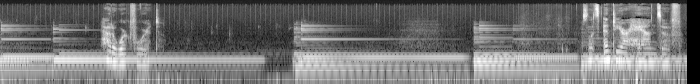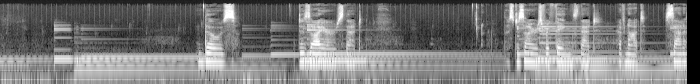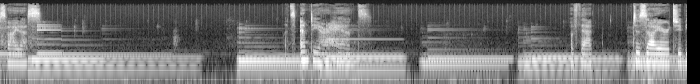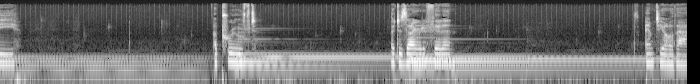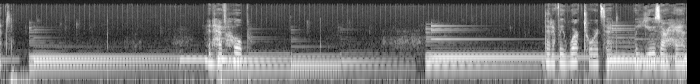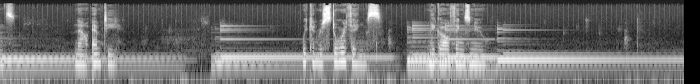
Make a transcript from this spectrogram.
how to work for it. So let's empty our hands of those desires that those desires for things that have not satisfied us. Let's empty our hands of that desire to be approved, the desire to fit in. Let's empty all that and and have hope. That if we work towards it, we use our hands, now empty, we can restore things, make all things new.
